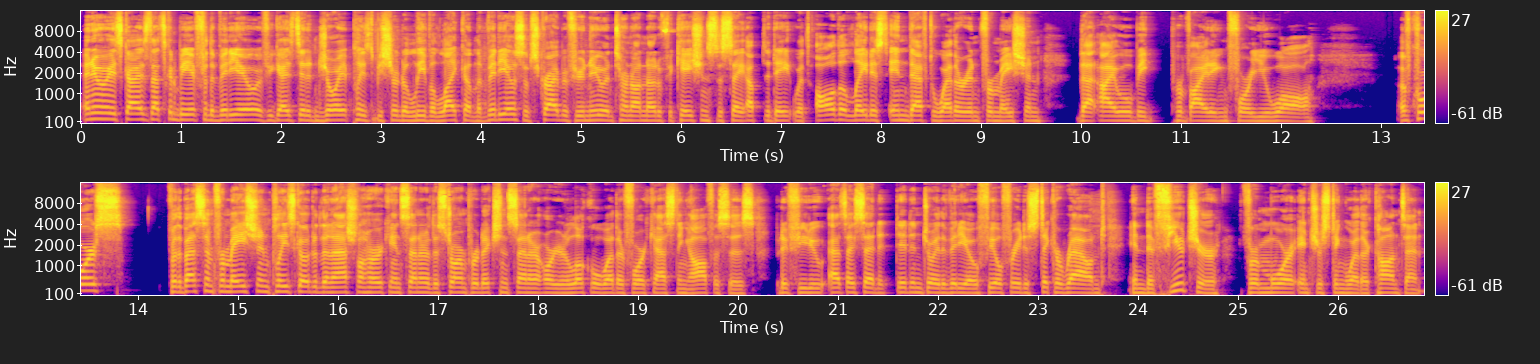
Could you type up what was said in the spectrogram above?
Anyways, guys, that's going to be it for the video. If you guys did enjoy it, please be sure to leave a like on the video, subscribe if you're new, and turn on notifications to stay up to date with all the latest in-depth weather information that I will be providing for you all. Of course, for the best information, please go to the National Hurricane Center, the Storm Prediction Center, or your local weather forecasting offices. But if you, as I said, did enjoy the video, feel free to stick around in the future for more interesting weather content.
